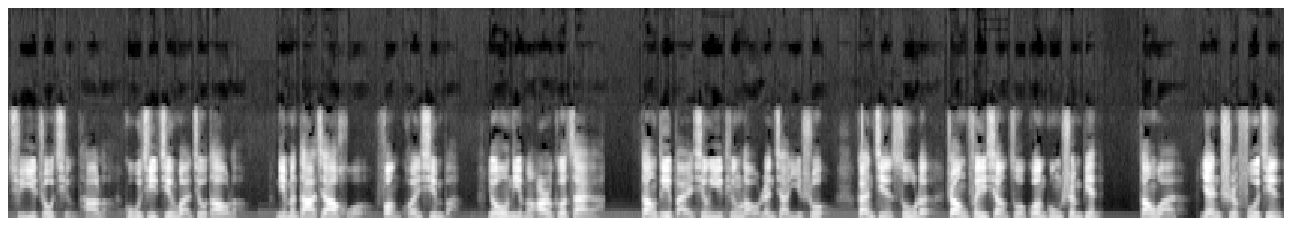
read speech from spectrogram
去益州请他了，估计今晚就到了。你们大家伙。”放宽心吧，有你们二哥在啊！当地百姓一听老人家一说，赶紧塑了张飞向坐关公身边。当晚，盐池附近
